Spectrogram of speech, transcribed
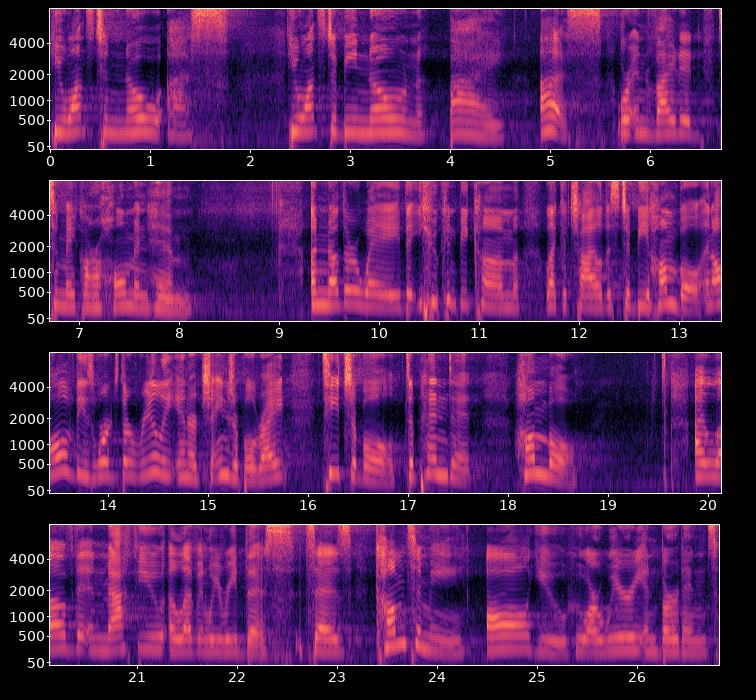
He wants to know us, He wants to be known by us. We're invited to make our home in Him. Another way that you can become like a child is to be humble. And all of these words, they're really interchangeable, right? Teachable, dependent, humble. I love that in Matthew 11 we read this. It says, Come to me, all you who are weary and burdened,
